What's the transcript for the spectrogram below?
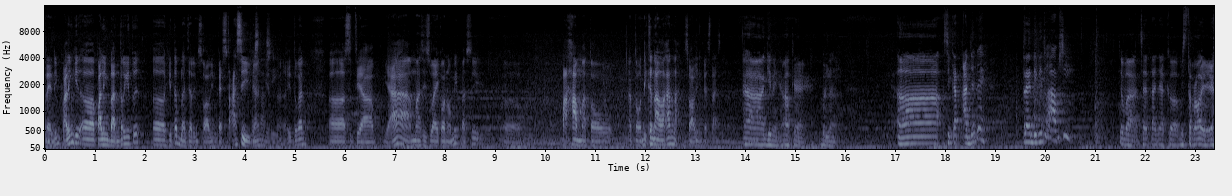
trading paling eh, paling banter gitu eh, kita belajar soal investasi, kan. Investasi. gitu. Nah, itu kan eh, setiap ya mahasiswa ekonomi pasti eh, paham atau atau dikenalkan lah soal investasi. Ah, gini, oke, benar. Eh, singkat aja deh, trading itu apa sih? Coba saya tanya ke Mr. Roy ya.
